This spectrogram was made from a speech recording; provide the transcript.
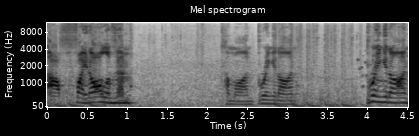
I'll fight all of them. Come on, bring it on. Bring it on.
